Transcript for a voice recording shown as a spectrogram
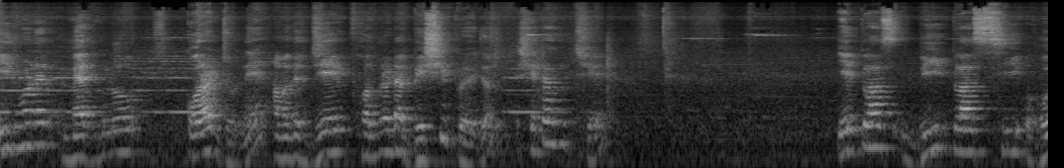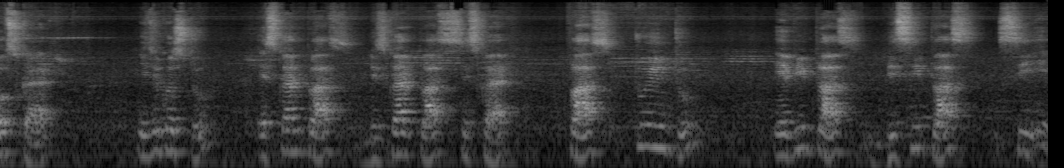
এই ধরনের ম্যাথগুলো করার জন্যে আমাদের যে ফর্মুলাটা বেশি প্রয়োজন, সেটা হচ্ছে A plus B plus C whole square is equals to A square plus B square plus C square plus two into A B plus BC plus C A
